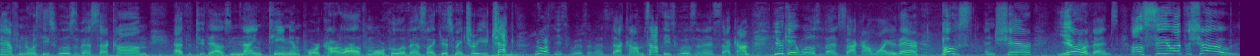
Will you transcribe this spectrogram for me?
Pam from NortheastWheelsEvents.com at the 2019 Import Carlisle. For more cool events like this, make sure you check NortheastWheelsEvents.com, SoutheastWheelsEvents.com, UKWheelsEvents.com. While you're there, post and share your events. I'll see you at the shows.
